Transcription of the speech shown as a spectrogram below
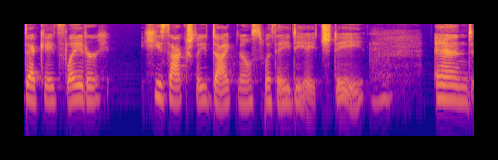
decades later, he's actually diagnosed with ADHD. Mm-hmm. And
